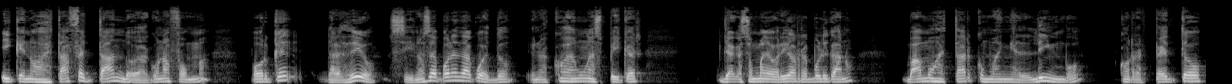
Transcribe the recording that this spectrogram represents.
y que nos está afectando de alguna forma, porque, ya les digo, si no se ponen de acuerdo y no escogen un speaker, ya que son mayoría republicanos, vamos a estar como en el limbo con respecto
